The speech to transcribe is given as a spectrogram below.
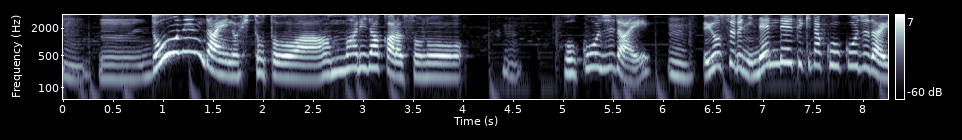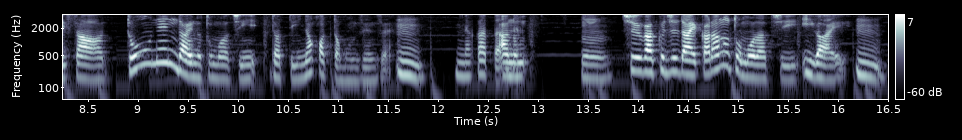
うん。うん、同年代の人とはあんまりだからその、うん高校時代？うん。要するに年齢的な高校時代さ同年代の友達だっていなかったもん全然、うん。いなかったあのね。、うん、中学時代からの友達以外うん。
